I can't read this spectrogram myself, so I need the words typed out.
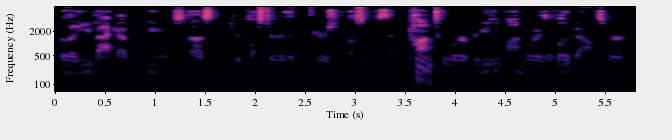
for letting you back up you know, uh, your cluster, the configuration cluster, and Contour for using Envoy as a load balancer,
